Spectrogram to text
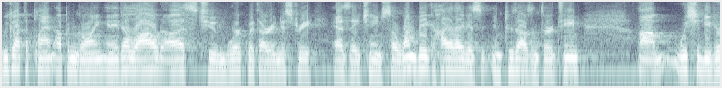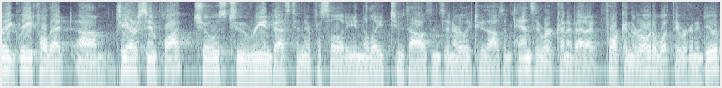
we got the plant up and going, and it allowed us to work with our industry as they changed. So one big highlight is in 2013, um, we should be very grateful that um, J.R. Simplot chose to reinvest in their facility in the late 2000s and early 2010s. They were kind of at a fork in the road of what they were going to do.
